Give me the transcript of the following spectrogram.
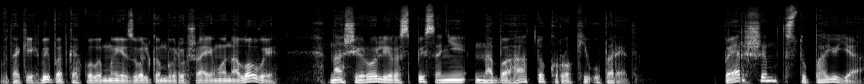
В таких випадках, коли ми з Ольком вирушаємо на лови, наші ролі розписані на багато кроків уперед. Першим вступаю я,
